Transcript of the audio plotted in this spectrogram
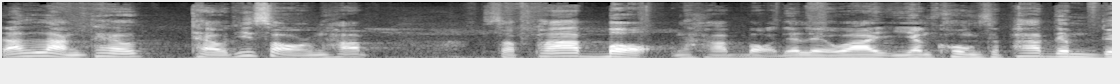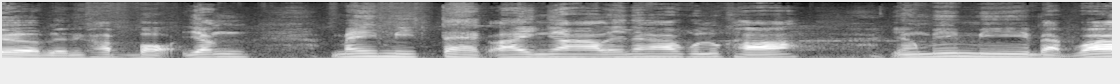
ด้านหลังแถวแถวที่สองนะครับสภาพเบาะนะครับ บอกได้เลยว่ายังคงสภาพเดิมๆเลยนะครับ เบาะยังไม่มีแตกลายงาเลยนะครับ คุณลูกค้ายังไม่มีแบบว่า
